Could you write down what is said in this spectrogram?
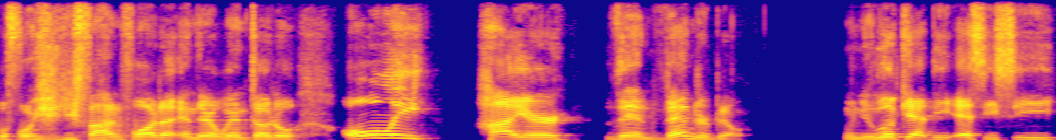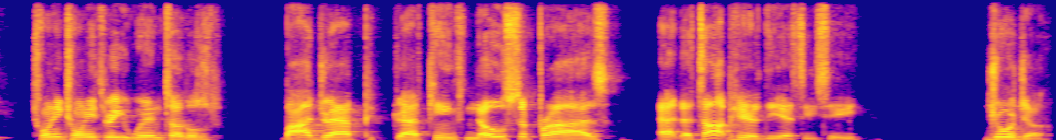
before you find Florida and their win total only higher than Vanderbilt. When you look at the SEC 2023 win totals by draft DraftKings, no surprise at the top here at the SEC. Georgia,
